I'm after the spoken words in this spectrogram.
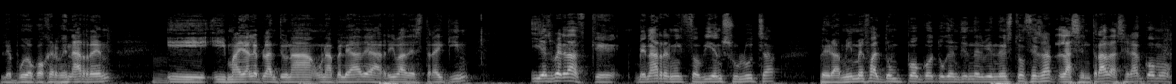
le pudo coger Ben Arren y, y Maya le planteó una, una pelea de arriba de striking. Y es verdad que Ben Arren hizo bien su lucha, pero a mí me faltó un poco, tú que entiendes bien de esto, César, las entradas. Era como,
